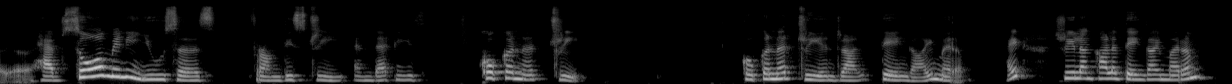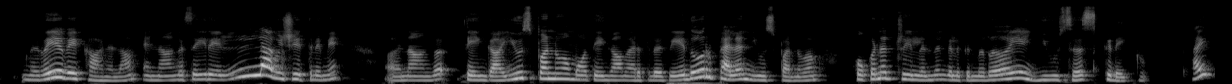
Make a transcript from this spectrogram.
uh, have so many uses from this tree and that is coconut tree coconut tree என்றால் தேங்காய் மரம் ரைட் ஸ்ரீலங்காவில் தேங்காய் மரம் நிறையவே காணலாம். நாங்கள் செய்கிற எல்லா விஷயத்துலையுமே நாங்கள் தேங்காய் யூஸ் பண்ணுவோமோ. தேங்காய் மரத்தில் இருக்க ஏதோ ஒரு பலன் யூஸ் பண்ணுவோம். கோகோனட் ட்ரீலேருந்து எங்களுக்கு நிறைய யூசஸ் கிடைக்கும். Right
